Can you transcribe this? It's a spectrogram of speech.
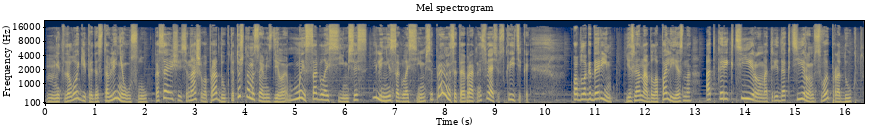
методологии предоставления услуг, касающаяся нашего продукта, то, что мы с вами сделаем, мы согласимся или не согласимся, правильно, с этой обратной связью, с критикой, поблагодарим, если она была полезна, откорректируем, отредактируем свой продукт,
